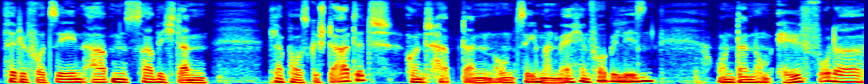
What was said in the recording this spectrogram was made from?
Viertel vor zehn abends habe ich dann Clubhouse gestartet und habe dann um zehn Mal ein Märchen vorgelesen und dann um elf oder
